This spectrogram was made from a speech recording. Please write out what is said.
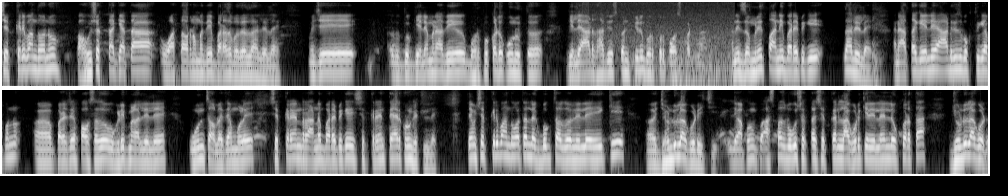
शेतकरी बांधवांनो पाहू शकता की आता वातावरणामध्ये बराच बदल झालेला आहे. म्हणजे गेल्या महिन्या आधी भरपूर कडक ऊन होतं गेले आठ दहा दिवस कंटिन्यू भरपूर पाऊस पडला. आणि जमिनीत पाणी बऱ्यापैकी झालेलं आहे. आणि आता गेले आठ दिवस बघतो की आपण अं, बऱ्यापैकी पावसाचं उघडीप मिळालेले आहे ऊन चालू आहे. त्यामुळे शेतकऱ्यांना रानं बऱ्यापैकी शेतकऱ्यांनी तयार करून घेतलेलं आहे. त्यामुळे शेतकरी बांधव आता लगबग चालू झालेली आहे की झेंडू लागवडीची. म्हणजे आपण आसपास बघू शकता शेतकऱ्यांनी लागवड केलेली आहे लवकर आता झेंडू लागवड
